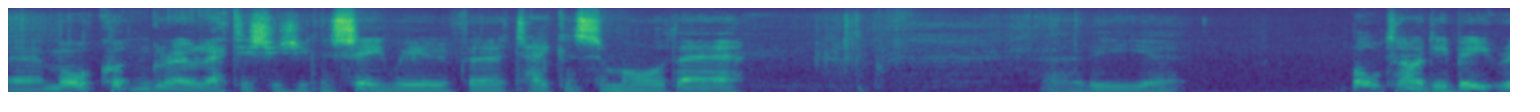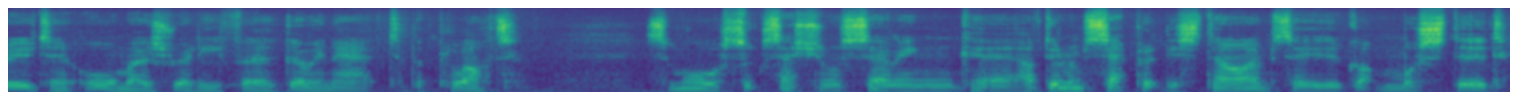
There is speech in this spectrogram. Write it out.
uh, more cut and grow lettuce as you can see we've uh, taken some more there. Uh, the uh, Boltardy beetroot are almost ready for going out to the plot. Some more successional sowing uh, I've done them separate this time so you've got mustard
